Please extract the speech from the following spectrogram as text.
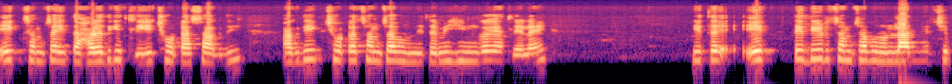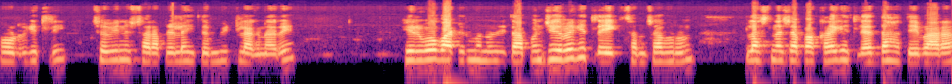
एक चमचा इथं हळद घेतली छोटासा अगदी. अगदी एक छोटा चमचा भरून इथं मी हिंग घेतलेला आहे. इथं एक ते दीड चमचा भरून लाल मिरची पावडर घेतली. चवीनुसार आपल्याला इथं मीठ लागणार आहे. हिरवं वाटण म्हणून इथं आपण जिरं घेतलं एक चमचा भरून. लसणाच्या पाकळ्या घेतल्या दहा ते बारा.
